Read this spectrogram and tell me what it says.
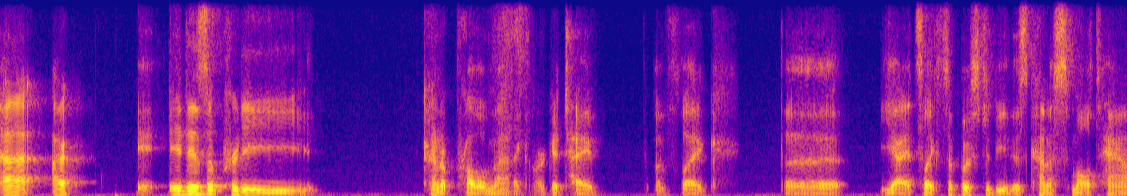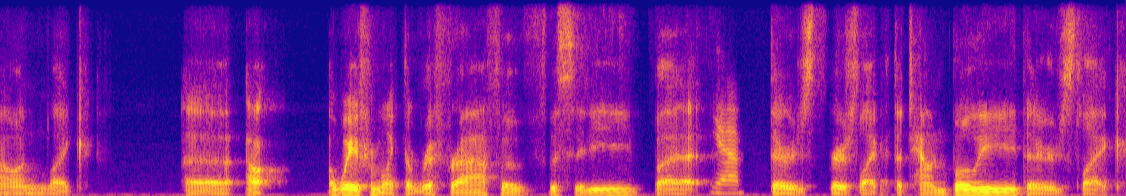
Uh, I it, is a pretty kind of problematic archetype of like the yeah, it's like supposed to be this kind of small town, like uh out away from like the riffraff of the city, but Yeah. there's there's like the town bully, there's like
